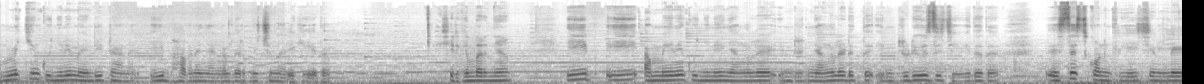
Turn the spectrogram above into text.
അമ്മയ്ക്കും കുഞ്ഞിനും വേണ്ടിയിട്ടാണ് ഈ ഭവനം ഞങ്ങൾ നിർമ്മിച്ചു നൽകിയത്. ശരിക്കും പറഞ്ഞാൽ ഈ ഈ അമ്മേനെ കുഞ്ഞിനെ ഞങ്ങൾ ഞങ്ങളെടുത്ത് ഇൻട്രൊഡ്യൂസ് ചെയ്തത് എസ് എസ് കോൺക്രിയേഷനിലെ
